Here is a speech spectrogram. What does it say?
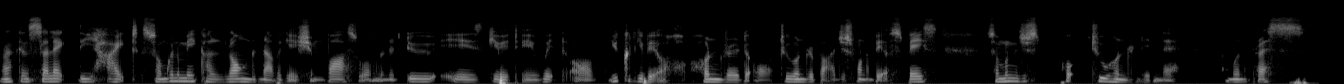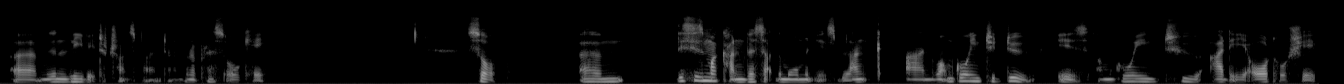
And I can select the height. So I'm going to make a long navigation bar. So what I'm going to do is give it a width of, you could give it a 100 or 200, but I just want a bit of space. So I'm going to just put 200 in there. I'm going to press, uh, I'm going to leave it to transparent and I'm going to press OK. So um, this is my canvas at the moment. It's blank. And what I'm going to do is I'm going to add a auto shape.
